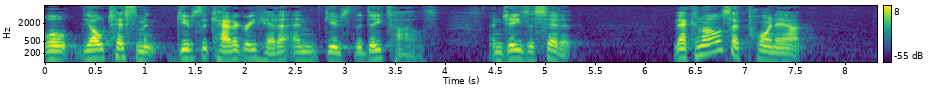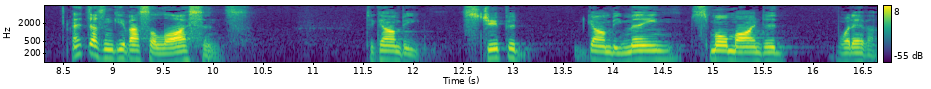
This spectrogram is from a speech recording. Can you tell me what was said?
Well, the Old Testament gives the category header and gives the details. And Jesus said it. Now, can I also point out that doesn't give us a license to go and be stupid, go and be mean, small minded, whatever.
